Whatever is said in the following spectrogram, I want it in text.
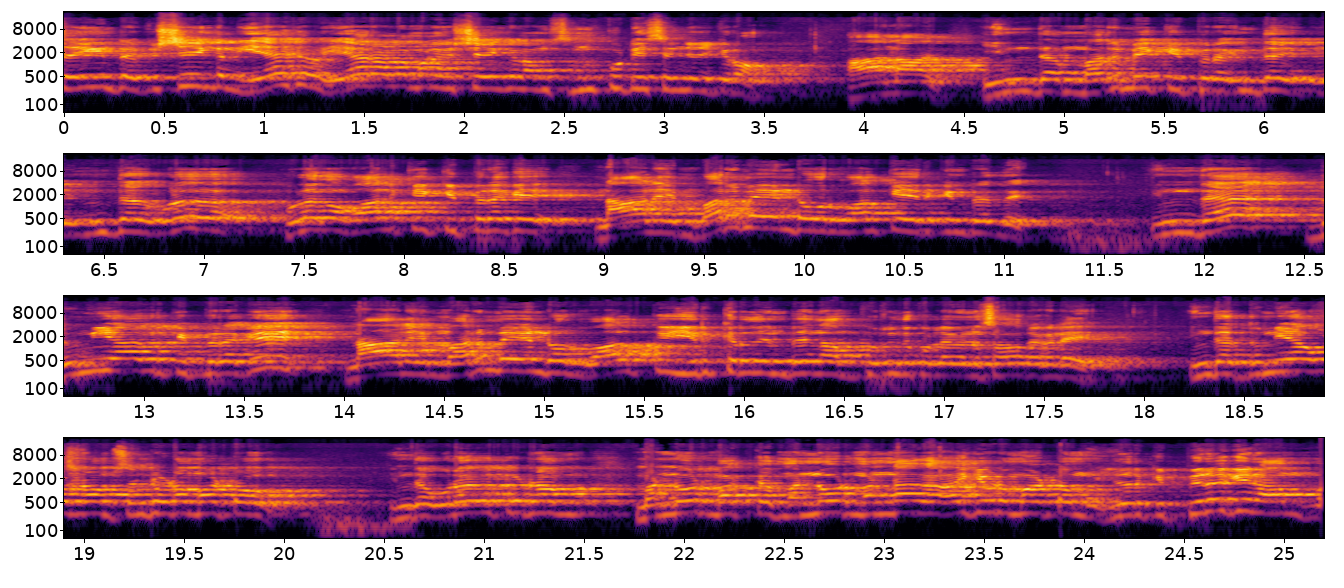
செய்கின்ற விஷயங்கள் ஏக ஏராளமான விஷயங்கள் நாம் முன்கூட்டியே செஞ்சு வைக்கிறோம். ஆனால் இந்த மறுமைக்கு பிறகு இந்த இந்த உலக உலக வாழ்க்கைக்கு பிறகு நாளை மறுமை என்ற ஒரு வாழ்க்கை இருக்கின்றது. இந்த துனியாவிற்கு பிறகு நாளை மறுமை என்ற ஒரு வாழ்க்கை இருக்கிறது என்பதை நாம் புரிந்து கொள்ள வேண்டும் சகோதரர்களே. இந்த துனியாவோடு நாம் சென்று விட மாட்டோம். இந்த உலகத்தோடு நாம் மண்ணோடு மக்க மண்ணோடு மண்ணாக ஆகிவிட மாட்டோம். இதற்கு பிறகு நாம்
